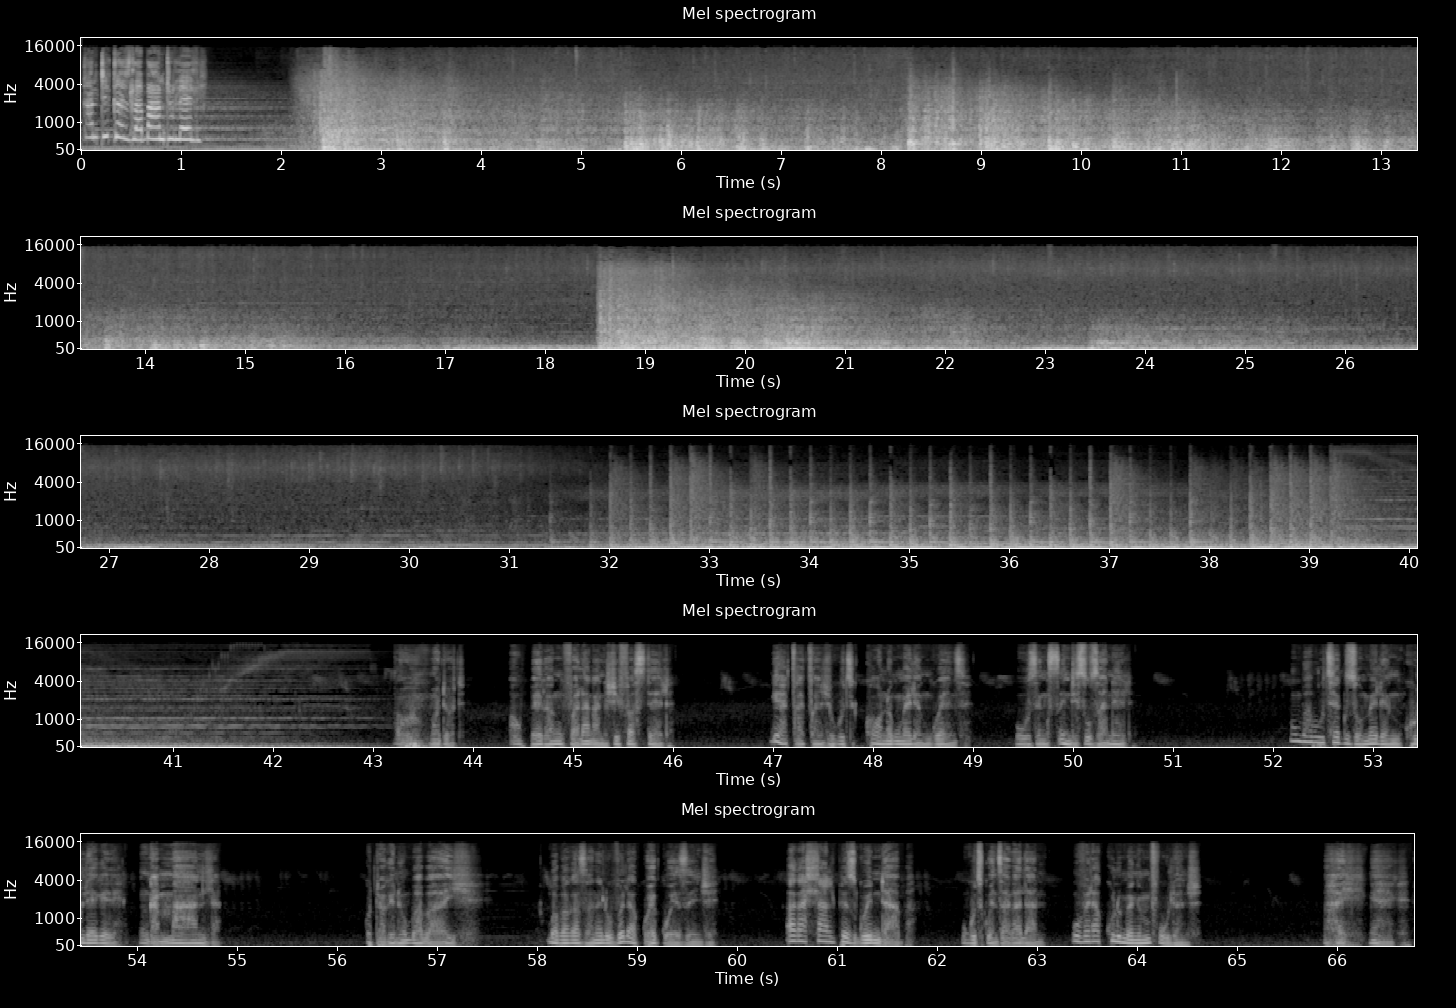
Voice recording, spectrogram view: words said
Kanti igazi labantu leli awubheka ngivalanga ngisho ifastela. Kuyacaca nje ukuthi khona kumele ngikwenze ukuze ngisindise uzanele. Ubaba uthe kuzomela ngikhuleke ngamandla. Kodwa ke nobaba hayi ubaba kazanele uvela gwegweze nje. Akahlali phezulu kwendaba ukuthi kwenzakalani uvela akhulume ngemfula nje. Hayi ngeke.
